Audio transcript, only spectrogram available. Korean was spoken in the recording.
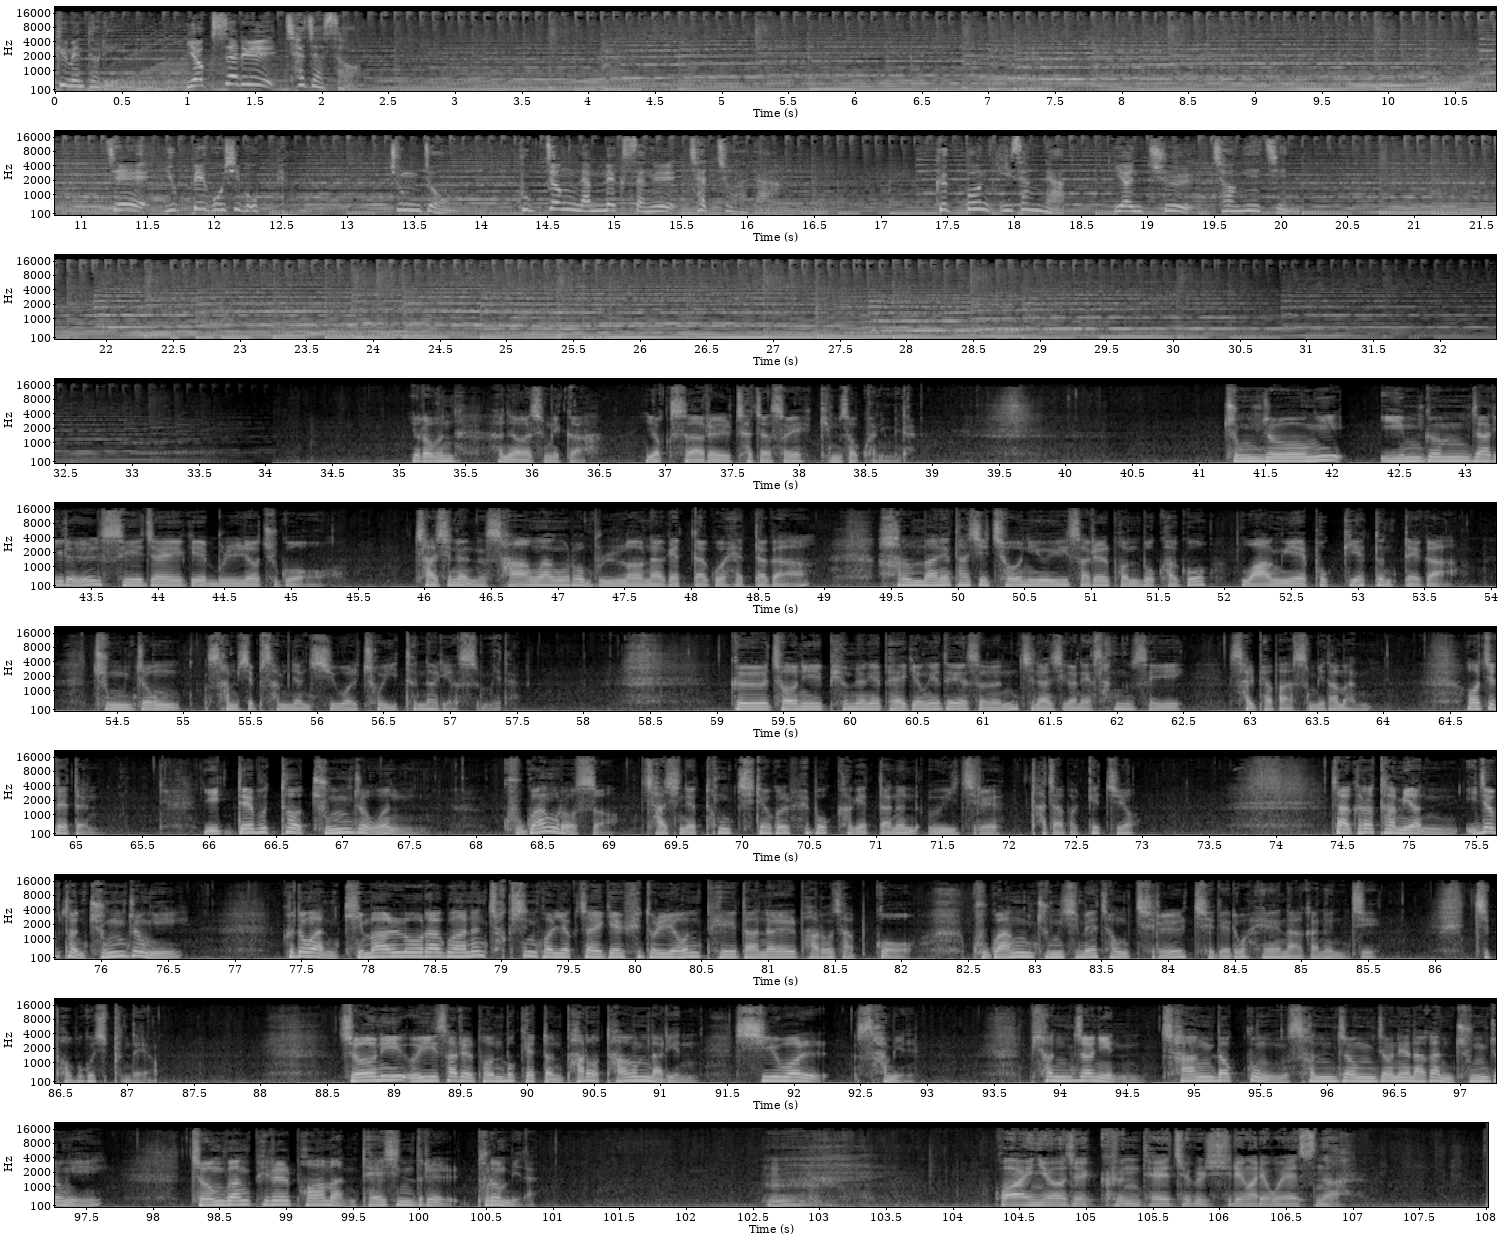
다큐멘터리 역사를 찾아서. 제 655편 중종 국정남맥상을 자초하다. 극본 이상락 연출 정혜진 여러분 안녕하십니까 역사를 찾아서의 김석환입니다 중종이 임금 자리를 세자에게 물려주고 자신은 상황으로 물러나겠다고 했다가 하루 만에 다시 전의 의사를 번복하고 왕위에 복귀했던 때가 중종 33년 10월 초 이튿날이었습니다. 그 전의 표명의 배경에 대해서는 지난 시간에 상세히 살펴봤습니다만 어찌됐든 이때부터 중종은 국왕으로서 자신의 통치력을 회복하겠다는 의지를 다잡았겠지요. 자, 그렇다면 이제부터는 중종이 그동안 기말로라고 하는 척신 권력자에게 휘둘려온 폐단을 바로잡고 국왕 중심의 정치를 제대로 해 나가는지 짚어보고 싶은데요. 전이 의사를 번복했던 바로 다음 날인 10월 3일 편전인 창덕궁 선정전에 나간 중종이 정광필을 포함한 대신들을 부릅니다. 음, 과인이 어제 큰 대책을 실행하려고 했으나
